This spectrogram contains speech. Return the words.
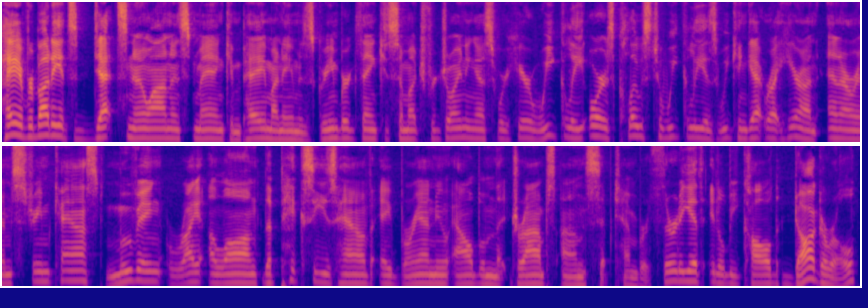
Hey, everybody, it's Debts No Honest Man Can Pay. My name is Greenberg. Thank you so much for joining us. We're here weekly, or as close to weekly as we can get right here on NRM Streamcast. Moving right along, the Pixies have a brand new album that drops on September 30th. It'll be called Doggerel.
